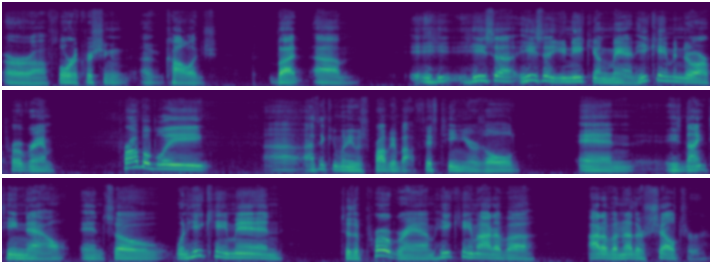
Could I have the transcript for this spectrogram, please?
or uh, Florida Christian uh, College. But um, he he's a he's a unique young man. He came into our program probably uh, I think when he was probably about 15 years old, and he's 19 now. And so when he came in to the program, he came out of a out of another shelter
